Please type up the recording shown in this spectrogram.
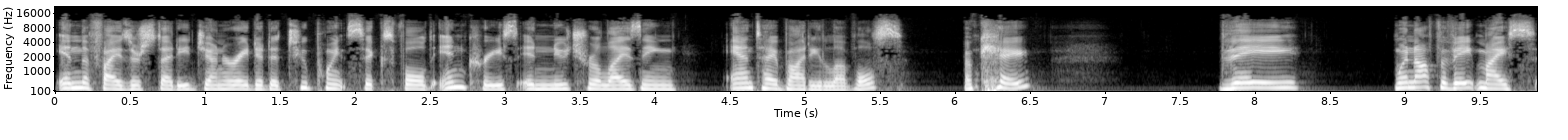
in the Pfizer study generated a 2.6 fold increase in neutralizing antibody levels. Okay. They went off of eight mice,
